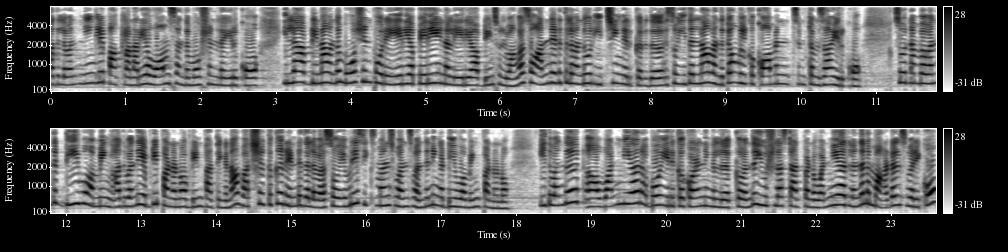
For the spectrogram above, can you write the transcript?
அதில் வந்து நீங்களே பார்க்கலாம். நிறையா வார்ம்ஸ் அந்த மோஷனில் இருக்கும். இல்லை அப்படின்னா வந்து மோஷன் போகிற ஏரியா பெரிய இனல் ஏரியா அப்படின்னு சொல்லுவாங்க. ஸோ அந்த இடத்துல வந்து ஒரு இச்சிங் இருக்கிறது. ஸோ இதெல்லாம் வந்துட்டு அவங்களுக்கு காமன் சிம்டம்ஸாக இருக்கும். ஸோ நம்ம வந்து டிவார்மிங் அது வந்து எப்படி பண்ணணும் அப்படின்னு பார்த்தீங்கன்னா வருஷத்துக்கு ரெண்டு தடவை. So every six months once வந்து நீங்கள் டிவார்மிங் பண்ணணும். இது வந்து ஒன் இயர் அபோவ் இருக்க குழந்தைங்களுக்கு வந்து யூஸ்வலாக ஸ்டார்ட் பண்ணும் ஒன் இயர்லேருந்து நம்ம அடல்ட்ஸ் வரைக்கும்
